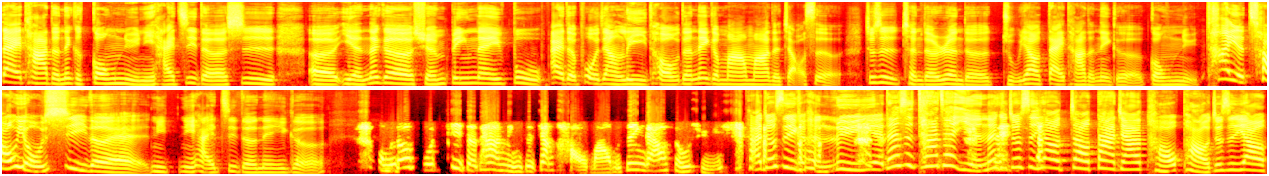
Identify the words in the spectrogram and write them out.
带她的那个宫女，你还记得是呃演那个玄彬那一部《爱的迫降》里头的那个妈妈的角色，就是陈德任的主要带她的那个宫女，她也超有戏的哎，你你还记得那一个？我们都不记得他的名字，这样好吗？我们是应该要搜寻一下。他就是一个很绿叶，但是他在演那个就是要叫大家逃跑，就是要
